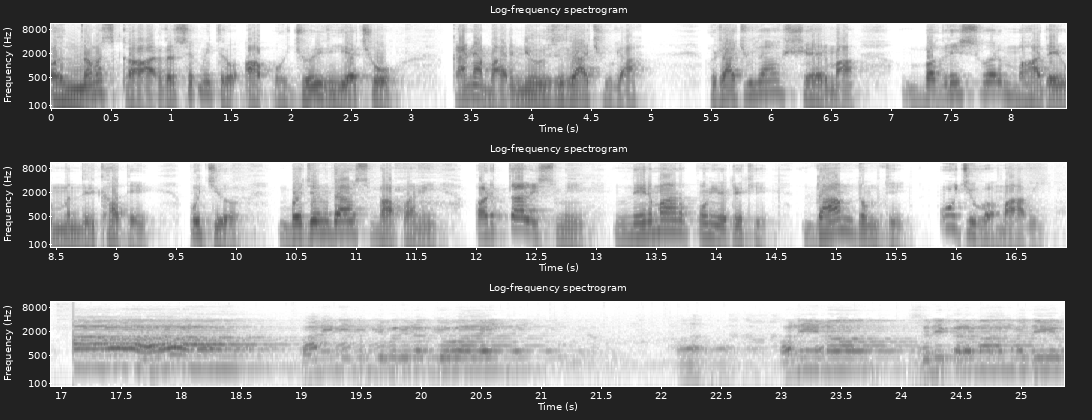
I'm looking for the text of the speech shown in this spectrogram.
નમસ્કાર. દર્શક મિત્રો આપ જોઈ રહ્યા છો કાનાબાર ન્યૂઝ રાજુલા. રાજુલા શહેરમાં બગડેશ્વર મહાદેવ મંદિર ખાતે પૂજ્ય બજરંગદાસ બાપાની અડતાલીસમી નિર્માણ પુણ્યતિથિ ધામધૂમથી ઉજવવામાં આવી. પાણીની ચમચી ભરી રાખજો ભાઈ. અને ન શ્રી કર્માંગ દેવ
